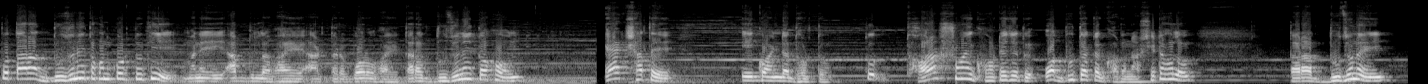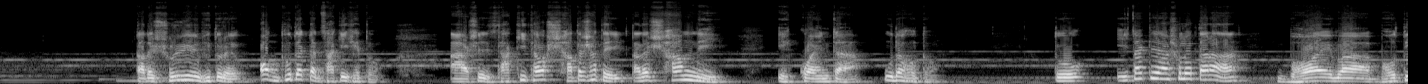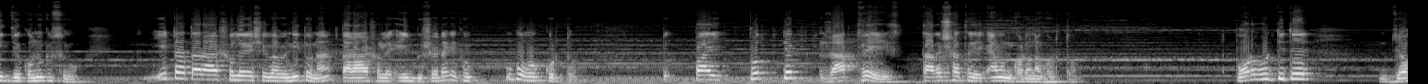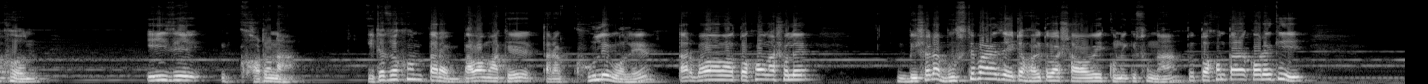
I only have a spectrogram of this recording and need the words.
তো তারা দুজনেই তখন করতো কি মানে এই আবদুল্লাহ ভাই আর তার বড় ভাই, তারা দুজনেই তখন একসাথে এই কয়েনটা ধরতো। তো ধরার সময় ঘটে যেত অদ্ভুত একটা ঘটনা, সেটা হলো তারা দুজনেই তাদের শরীরের ভিতরে অদ্ভুত একটা ঝাঁকি খেত। আর সেই ঝাঁকি খাওয়ার সাথে সাথেই তাদের সামনেই এই কয়েনটা উদা হতো। তো এটাকে আসলে তারা ভয় বা ভৌতিক যে কোনো কিছু, এটা তারা আসলে সেভাবে নিত না। তারা আসলে এই বিষয়টাকে খুব উপভোগ করত। তো প্রায় প্রত্যেক রাত্রে তাদের সাথে এমন ঘটনা ঘটতো। পরবর্তীতে যখন এই যে ঘটনা এটা যখন তার বাবা মাকে তারা খুলে বলে, তার বাবা মা তখন আসলে বিষয়টা বুঝতে পারে যে এটা হয়তো বা স্বাভাবিক, কোনো কিছু না। তো তখন তারা করে কি,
